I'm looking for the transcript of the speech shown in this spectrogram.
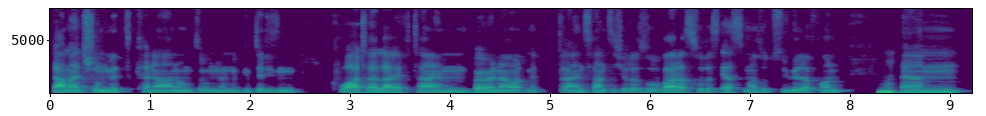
Damals schon mit, keine Ahnung, so, ne, man gibt ja diesen Quarter Lifetime Burnout mit 23 oder so, war das so das erste Mal so Züge davon, mhm. ähm,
